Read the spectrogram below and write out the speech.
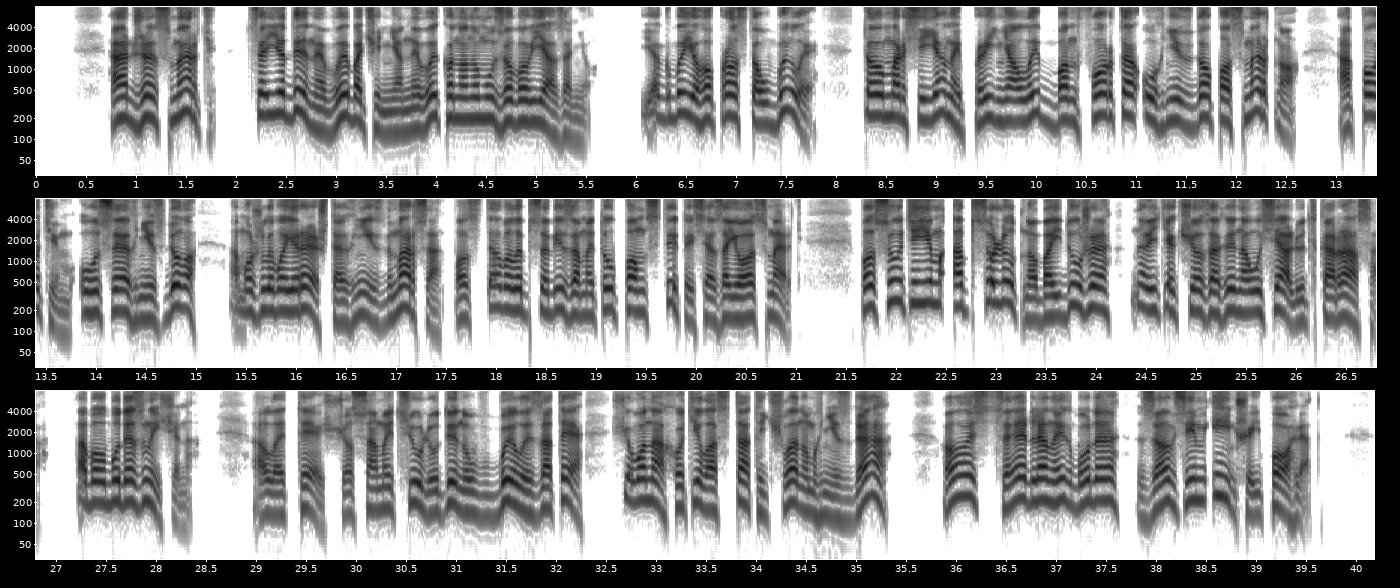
Адже смерть це єдине вибачення невиконаному зобов'язанню. Якби його просто вбили, то марсіяни прийняли б Бонфорта у гніздо посмертно, а потім усе гніздо а можливо, і решта гнізд Марса поставили б собі за мету помститися за його смерть. По суті, їм абсолютно байдуже, навіть якщо загине уся людська раса або буде знищена. Але те, що саме цю людину вбили за те, що вона хотіла стати членом гнізда, ось це для них буде зовсім інший погляд.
